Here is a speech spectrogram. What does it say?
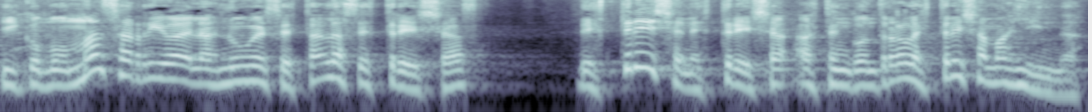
y como más arriba de las nubes están las estrellas, de estrella en estrella hasta encontrar la estrella más linda.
